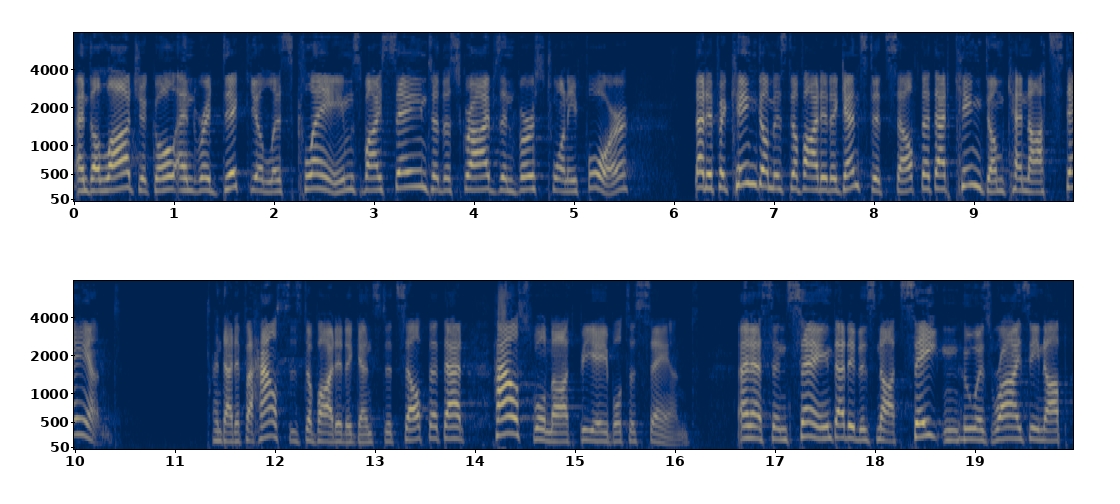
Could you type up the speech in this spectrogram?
and illogical and ridiculous claims by saying to the scribes in verse 24 that if a kingdom is divided against itself, that that kingdom cannot stand. And that if a house is divided against itself, that that house will not be able to stand. In essence, saying that it is not Satan who is rising up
